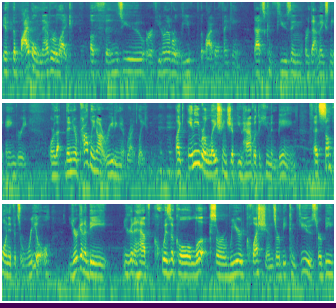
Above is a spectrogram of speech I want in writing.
if the Bible never like offends you, or if you don't ever leave the Bible thinking that's confusing or that makes me angry, or that then you're probably not reading it rightly. Like any relationship you have with a human being, at some point, if it's real, you're going to be you're going to have quizzical looks or weird questions or be confused or be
